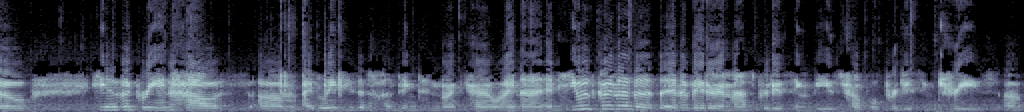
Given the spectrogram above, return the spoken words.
So he has a greenhouse. Um, I believe he's in Huntington, North Carolina, and he was kind of the, the innovator in mass producing these truffle producing trees. Um,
